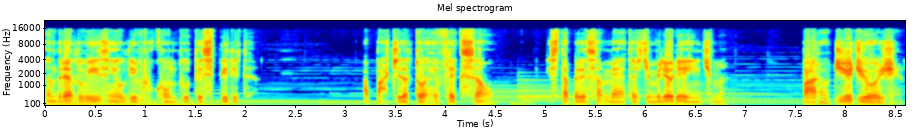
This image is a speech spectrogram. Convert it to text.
André Luiz em o livro Conduta Espírita. A partir da tua reflexão, estabeleça metas de melhoria íntima para o dia de hoje.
